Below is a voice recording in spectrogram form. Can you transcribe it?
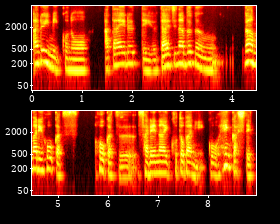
ある意味この与えるっていう大事な部分があまり包括、包括されない言葉にこう変化してっ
